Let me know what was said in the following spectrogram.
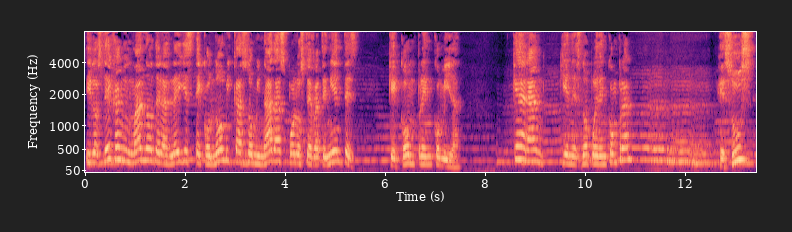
y los dejan en manos de las leyes económicas dominadas por los terratenientes que compren comida. ¿Qué harán quienes no pueden comprar? Jesús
